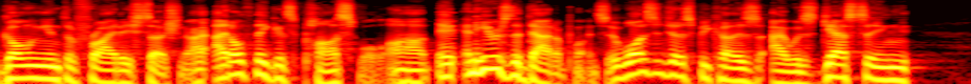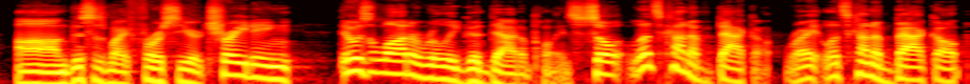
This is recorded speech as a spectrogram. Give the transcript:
going into Friday's session. I, I don't think it's possible. Uh, and, and, here's the data points. It wasn't just because I was guessing. Um, this is my first year trading. There was a lot of really good data points. So let's kind of back up, right? Let's kind of back up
